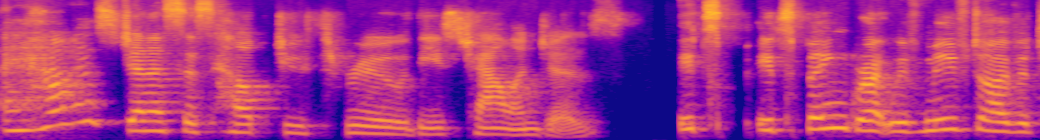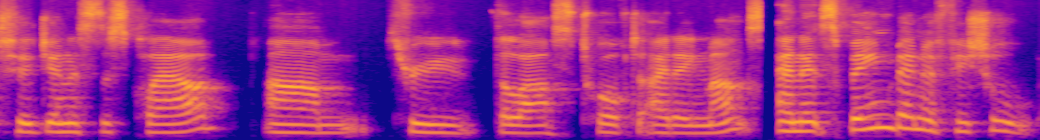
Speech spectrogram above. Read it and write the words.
And how has Genesys helped you through these challenges? It's it's been great. We've moved over to Genesys Cloud um, through the last 12 to 18 months, and it's been beneficial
